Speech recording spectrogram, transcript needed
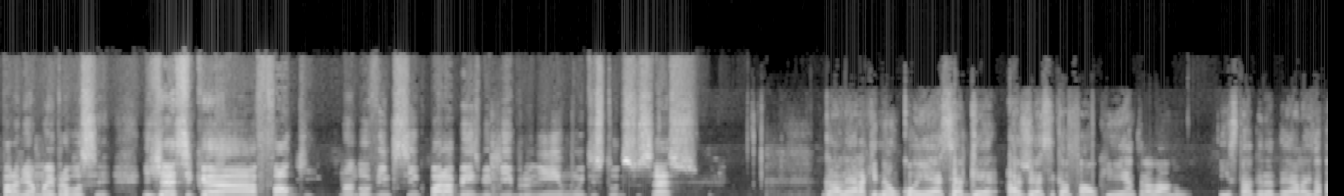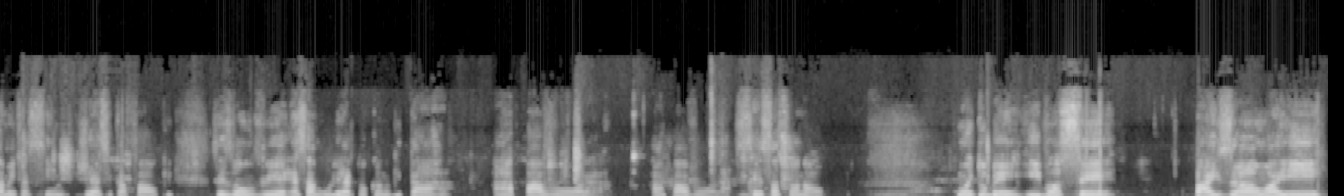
para minha mãe e para você. E Jéssica Falk mandou 25 parabéns, Bibi e Bruninho. Muito estudo e sucesso. Galera que não conhece a, a Jéssica Falk, entra lá no Instagram dela, exatamente assim, Jéssica Falk. Vocês vão ver essa mulher tocando guitarra. Apavora. Apavora. Sensacional. Muito bem. E você, paizão aí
